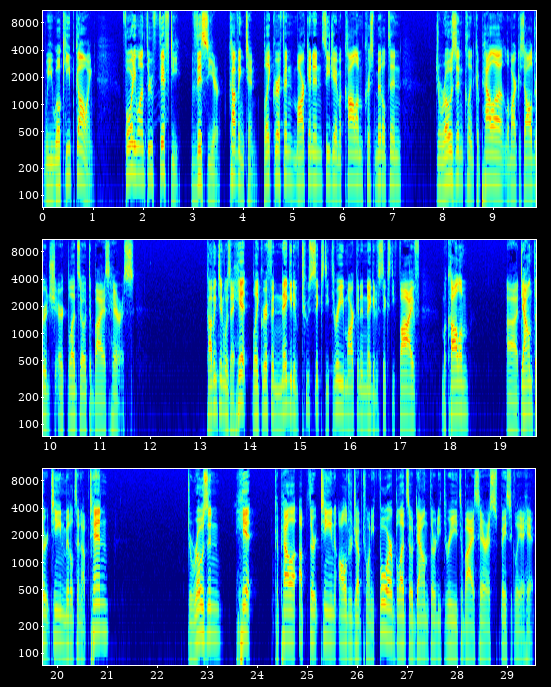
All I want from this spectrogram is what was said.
We will keep going. 41 through 50 this year. Covington, Blake Griffin, Markkanen, CJ McCollum, Khris Middleton, DeRozan, Clint Capela, LaMarcus Aldridge, Eric Bledsoe, Tobias Harris. Covington was a hit. Blake Griffin, negative 263. Markkanen, negative 65. McCollum, uh, down 13. Middleton, up 10. DeRozan, hit. Capela, up 13. Aldridge, up 24. Bledsoe, down 33. Tobias Harris, basically a hit.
